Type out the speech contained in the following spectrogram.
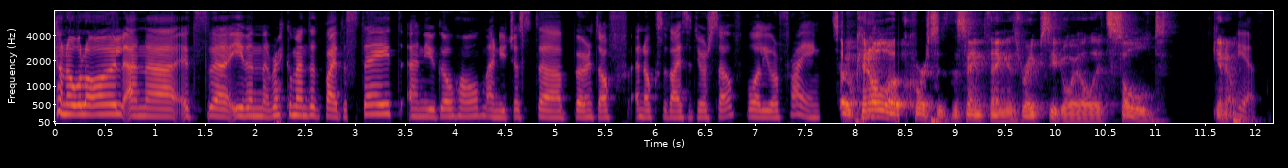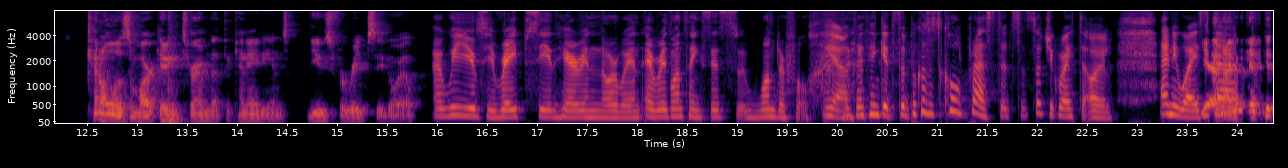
canola oil and uh, it's uh, even recommended by the state, and you go home and you just uh, burn it off and oxidize it yourself while you're frying. So canola, of course, is the same thing as rapeseed oil. It's sold, you know, yeah canola is a marketing term that the Canadians use for rapeseed oil. Uh, we use rapeseed here in Norway, and everyone thinks it's wonderful. yeah, they think it's because it's cold pressed. It's, it's such a great oil. Anyways, yeah, uh, I mean,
